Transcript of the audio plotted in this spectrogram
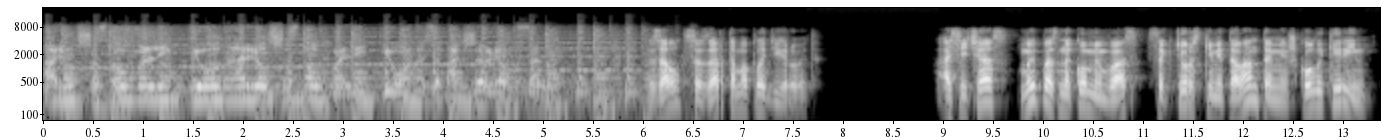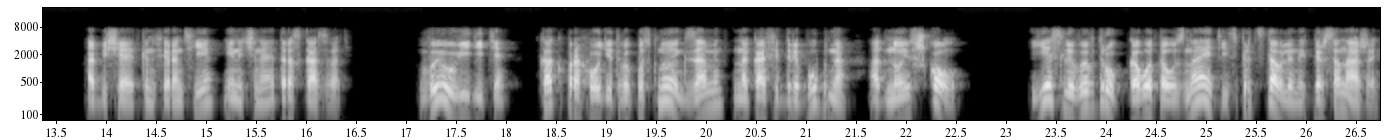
Орел шестого легиона, орел шестого легиона, все так же рвется. Зал с азартом аплодирует. А сейчас мы познакомим вас с актерскими талантами школы Кирин, обещает конферансье и начинает рассказывать. Вы увидите, как проходит выпускной экзамен на кафедре бубна одной из школ. Если вы вдруг кого-то узнаете из представленных персонажей,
